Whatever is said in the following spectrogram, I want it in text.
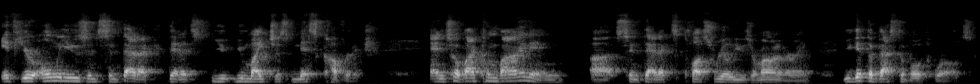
If you're only using synthetic, then it's you, you might just miss coverage. And so by combining uh, synthetics plus real user monitoring, you get the best of both worlds.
